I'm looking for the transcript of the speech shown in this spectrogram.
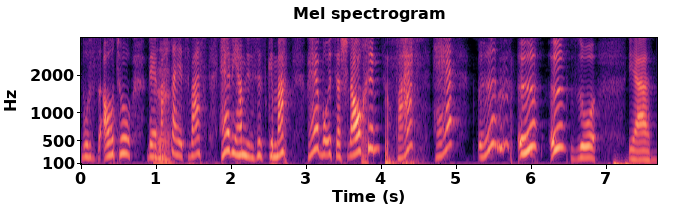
wo ist das Auto? Wer Ja. macht da jetzt was? Hä, wie haben die das jetzt gemacht? Hä, wo ist der Schlauch hin? Was? Hä? Äh, äh, äh, so, ja.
